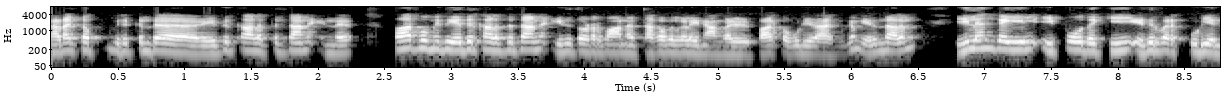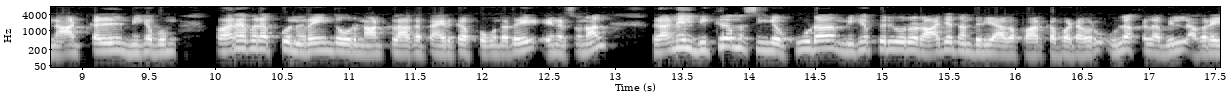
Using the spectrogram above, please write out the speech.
நடக்க இருக்கின்ற எதிர்காலத்தில் தான் இந்த பார்ப்போம். இது எதிர்காலத்தில் தான் இது தொடர்பான தகவல்களை நாங்கள் பார்க்கக்கூடியதாக இருக்கும். இருந்தாலும் இலங்கையில் இப்போதைக்கு எதிர்வரக்கூடிய நாட்கள் மிகவும் பரபரப்பு நிறைந்த ஒரு நாட்களாகத்தான் இருக்க போகின்றது. என்று சொன்னால் ரணில் விக்ரமசிங்க கூட மிகப்பெரிய ஒரு ராஜதந்திரியாக பார்க்கப்பட்டவர். உலகளவில் அவரை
